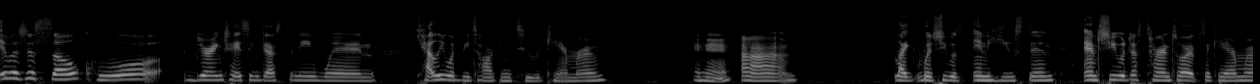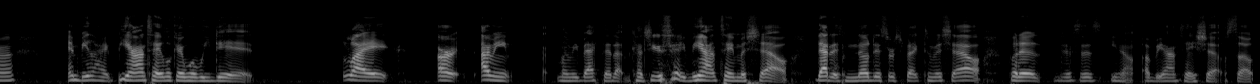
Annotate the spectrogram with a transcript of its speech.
it was just so cool during Chasing Destiny when Kelly would be talking to the camera. hmm Um, like when she was in Houston, and she would just turn towards the camera and be like, "Beyonce, look at what we did." Like, or I mean, let me back that up because would say Beyonce Michelle. That is no disrespect to Michelle, but it, this is you know a Beyonce show. So,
